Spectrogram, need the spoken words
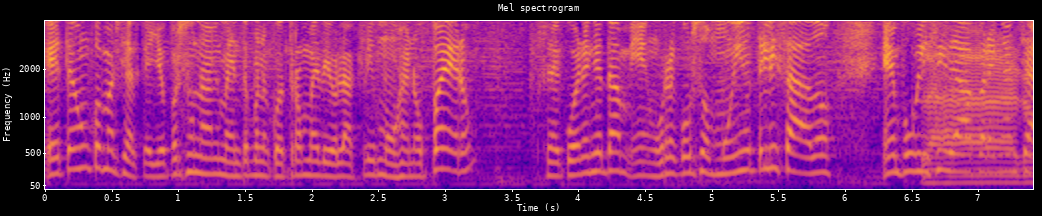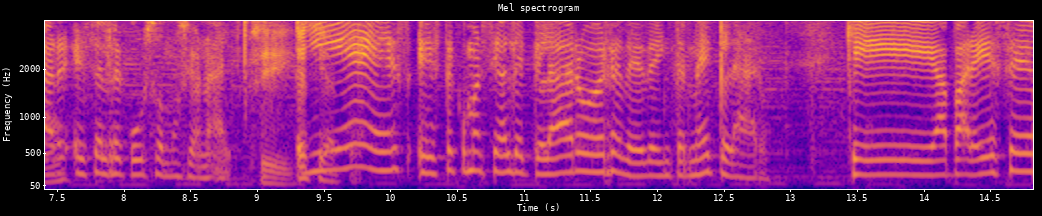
este es un comercial que yo personalmente me lo encuentro medio lacrimógeno, pero recuerden que también un recurso muy utilizado en publicidad para enganchar es el recurso emocional. Sí. Es y cierto. es este comercial de Claro RD, de Internet Claro, que aparece,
